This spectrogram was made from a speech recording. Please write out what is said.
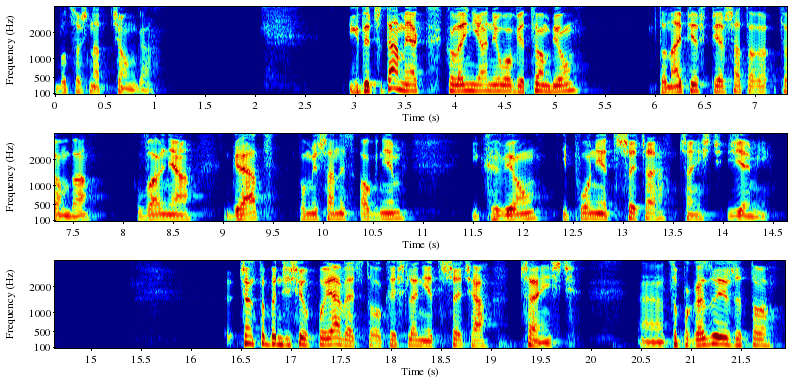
bo coś nadciąga. I gdy czytamy, jak kolejni aniołowie trąbią, to najpierw pierwsza trąba uwalnia grat pomieszany z ogniem i krwią i płonie trzecia część ziemi. Często będzie się pojawiać to określenie trzecia część, e, co pokazuje, że to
